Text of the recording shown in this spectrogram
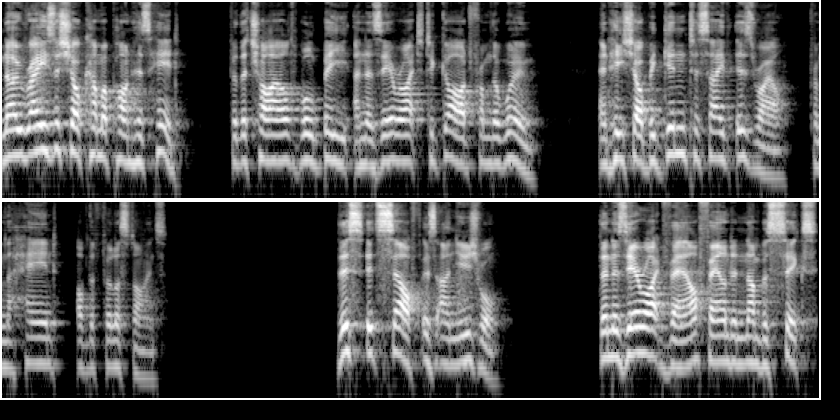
No razor shall come upon his head, for the child will be a Nazarite to God from the womb and he shall begin to save Israel from the hand of the Philistines. This itself is unusual. The Nazarite vow, found in Numbers 6,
